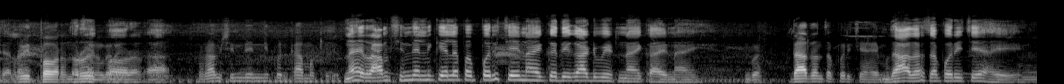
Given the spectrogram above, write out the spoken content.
त्याला. रोहित पवारांना रोहित चांगलं पवार राहील. राम शिंदेंनी पण कामं केली. नाही राम शिंदेनी केलं पण परिचय नाही कधी गाठभेट नाही काय नाही. बर. दादांचा परिचय आहे मग. दादाचा परिचय आहे.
